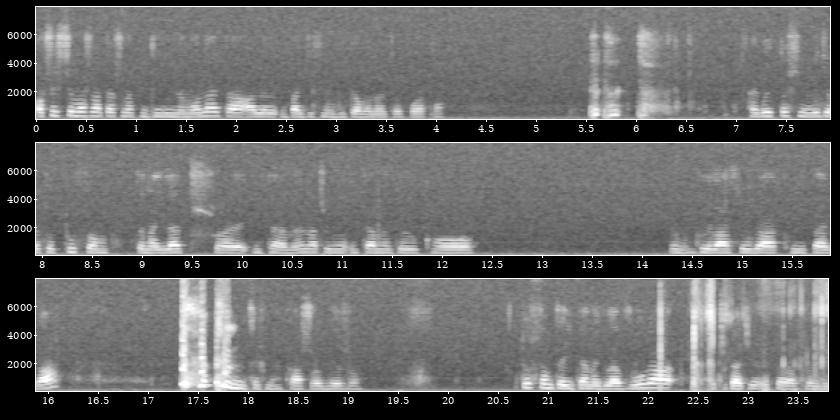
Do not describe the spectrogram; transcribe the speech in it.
Oczywiście można też na piglinę monetę, ale bardziej się na gigamonetę opłaca. Jakby ktoś nie wiedział, to tu są te najlepsze itemy, znaczy nie itemy, tylko glazura creepera. Coś mnie kaszel bierze. Tu są te itemy glazura. Poczekajcie, teraz będzie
